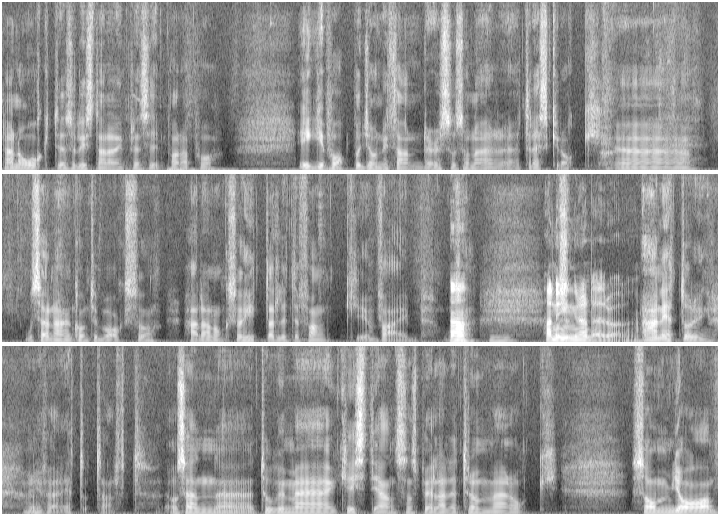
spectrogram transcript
när han åkte så lyssnade han i princip bara på Iggy Pop och Johnny Thunders och sån här eh, träskrock. Eh, och sen när han kom tillbaks så hade han också hittat lite funk-vibe. Ja. Mm. Han är yngre än dig då? Eller? Han är ett år yngre, ungefär ett och ett halvt. Och sen eh, tog vi med Christian som spelade trummor och som jag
